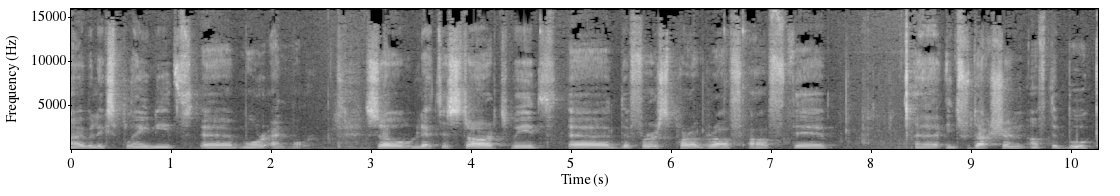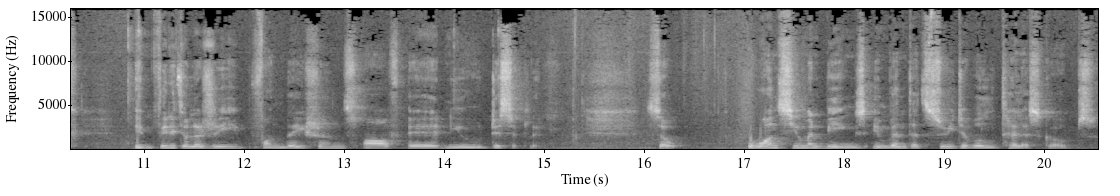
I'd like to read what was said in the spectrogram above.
I will explain it uh, more and more. So let us start with uh, the first paragraph of the uh, introduction of the book Infinitology Foundations of a New Discipline. So, once human beings invented suitable telescopes,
